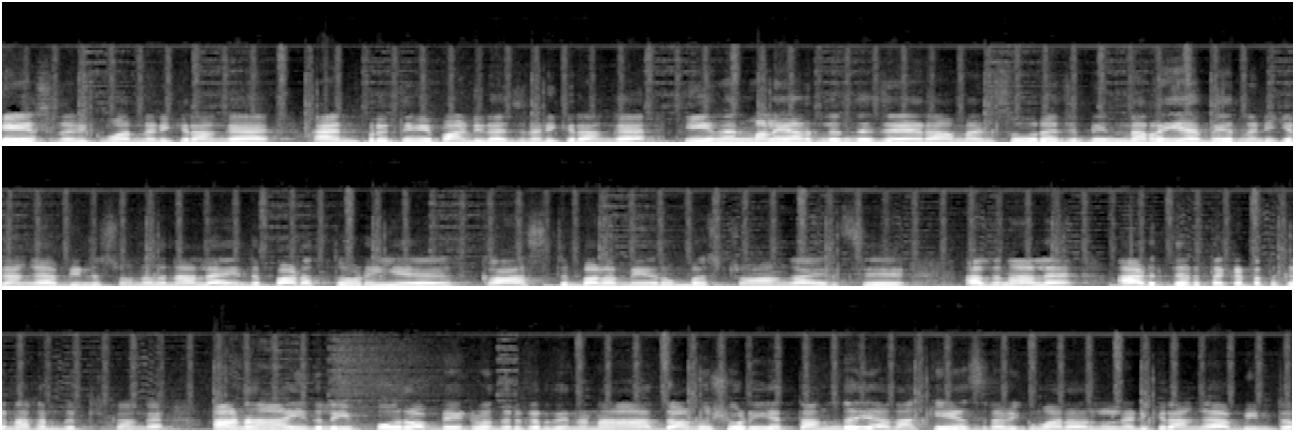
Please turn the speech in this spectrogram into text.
கே எஸ் ரவிக்குமார் நடிக்கிறாங்க அண்ட் பிருத்திவி பாண்டிராஜ் நடிக்கிறாங்க. ஈவன் மலையாளத்துலேருந்து ஜெயராம் அண்ட் சூரஜ் இப்படின்னு நிறைய பேர் நடிக்கிறாங்க அப்படின்னு சொன்னதுனால இந்த படத்தோடைய காஸ்ட் பலமே ரொம்ப ஸ்ட்ராங் ஆயிருச்சு. அதனால் அடுத்தடுத்த கட்டத்துக்கு நகர்ந்துட்டு இருக்காங்க ஆனால் இதில் இப்போ ஒரு அப்டேட் வந்திருக்கிறது என்னென்னா தனுஷோடைய தந்தையாக தான் கே எஸ் ரவிக்குமார் அவர்கள் நடிக்கிறாங்க அப்படின்ற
